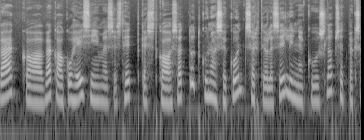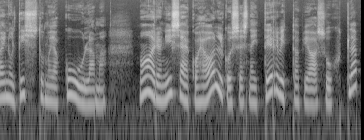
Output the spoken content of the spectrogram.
väga-väga kohe esimesest hetkest kaasatud, kuna see kontsert ei ole selline, kus lapsed peaks ainult istuma ja kuulama. Maarjon ise kohe alguses neid tervitab ja suhtleb,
